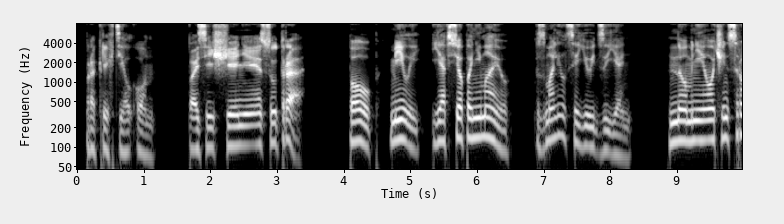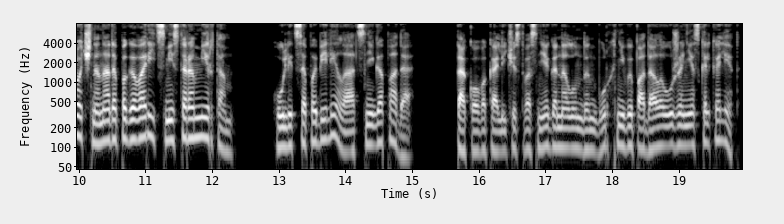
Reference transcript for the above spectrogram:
— прокряхтел он. «Посещение с утра!» «Поуп, милый, я все понимаю», — взмолился Юй Цзиянь. «Но мне очень срочно надо поговорить с мистером Миртом». Улица побелела от снегопада. Такого количества снега на Лунденбург не выпадало уже несколько лет.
